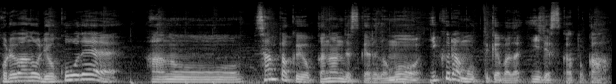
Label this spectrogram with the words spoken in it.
これはあの旅行であの3泊4日なんですけれどもいくら持ってけばいいですかとか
